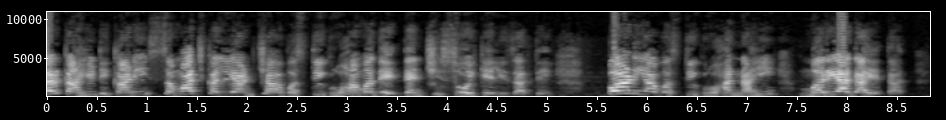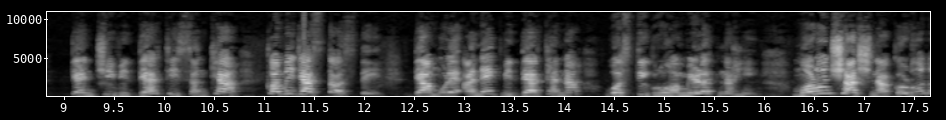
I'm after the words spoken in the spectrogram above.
तर काही ठिकाणी समाज कल्याणच्या वसतिगृहामध्ये त्यांची सोय केली जाते. पण या वसतिगृहांनाही मर्यादा येतात. त्यांची विद्यार्थी संख्या कमी जास्त असते. त्यामुळे अनेक विद्यार्थ्यांना वसतिगृह मिळत नाही. म्हणून शासनाकडून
